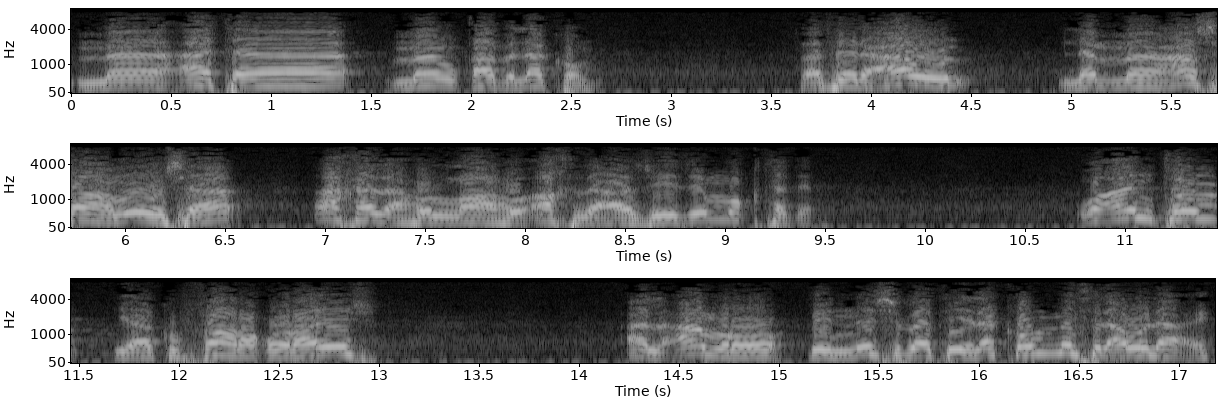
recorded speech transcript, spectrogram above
ما أتى من قبلكم. ففرعون لما عصى موسى أخذه الله أخذ عزيز مقتدر. وأنتم يا كفار قريش الأمر بالنسبة لكم مثل أولئك.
